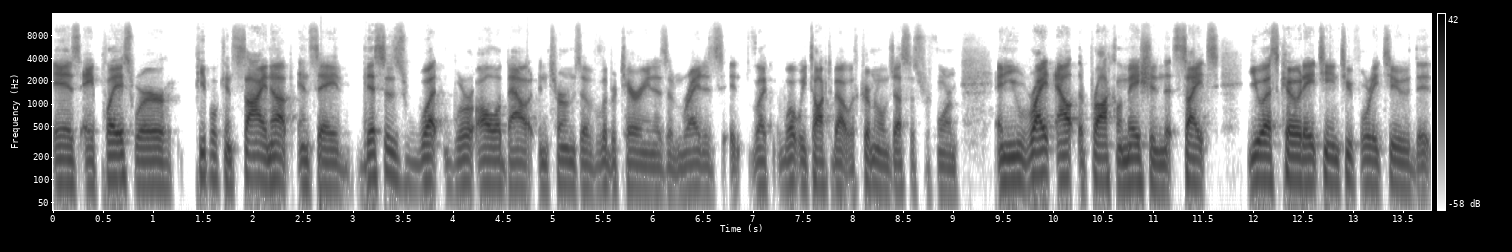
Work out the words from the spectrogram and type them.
is a place where people can sign up and say this is what we're all about in terms of libertarianism right? It's it, like what we talked about with criminal justice reform. And you write out the proclamation that cites us code 18242 that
